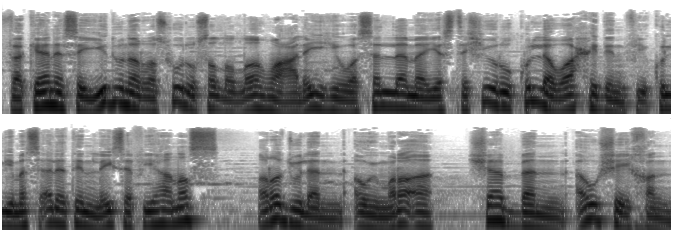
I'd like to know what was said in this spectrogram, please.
فكان سيدنا الرسول صلى الله عليه وسلم يستشير كل واحد في كل مسألة ليس فيها نص رجلا أو امرأة شابا أو شيخا.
